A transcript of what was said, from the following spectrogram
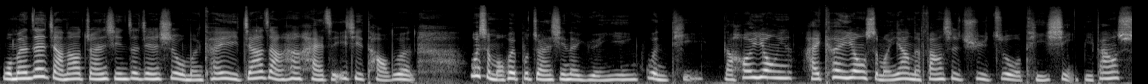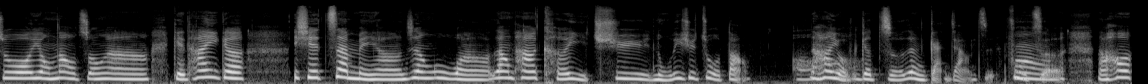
我们在讲到专心这件事，我们可以家长和孩子一起讨论为什么会不专心的原因、问题，然后用还可以用什么样的方式去做提醒，比方说用闹钟啊，给他一个一些赞美啊、任务啊，让他可以去努力去做到。让他有一个责任感，这样子负责，嗯、然后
